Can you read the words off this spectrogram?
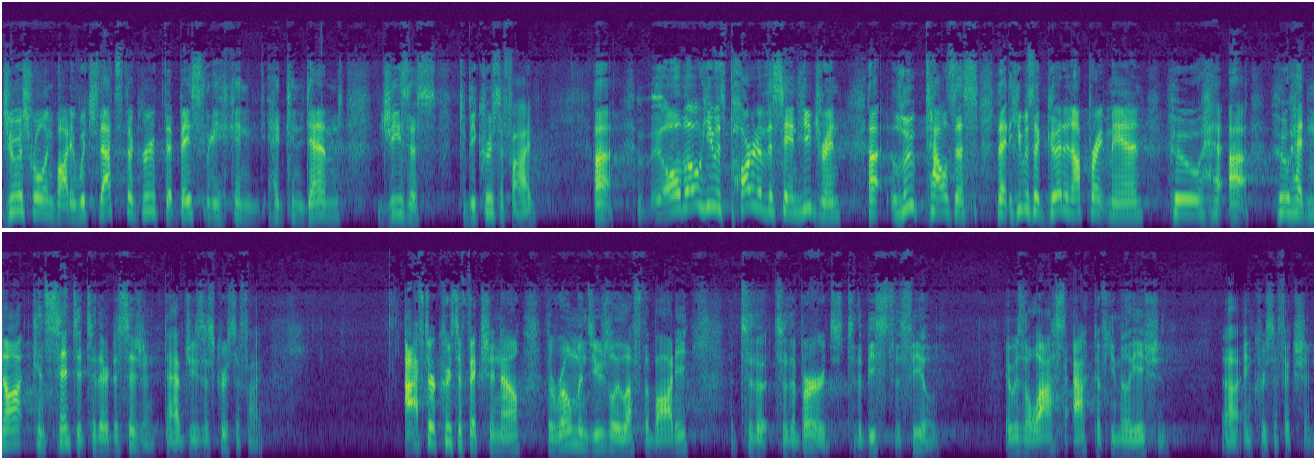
Jewish ruling body, which that's the group that basically can, had condemned Jesus to be crucified. Uh, although he was part of the Sanhedrin, uh, Luke tells us that he was a good and upright man who, uh, who had not consented to their decision to have Jesus crucified. After crucifixion, now, the Romans usually left the body to the, to the birds, to the beasts of the field. It was the last act of humiliation uh, in crucifixion.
